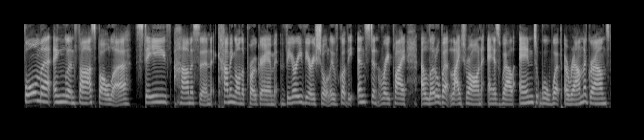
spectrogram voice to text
former England fast bowler Steve Harmison coming on the program very, very shortly. We've got the instant replay a little bit later on as well, and we'll whip around the grounds,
